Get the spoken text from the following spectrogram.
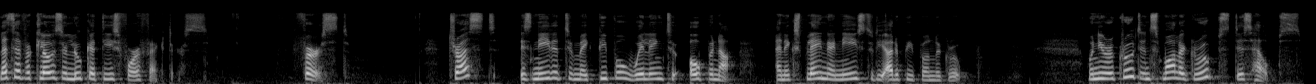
Let's have a closer look at these four factors. First, trust is needed to make people willing to open up and explain their needs to the other people in the group. When you recruit in smaller groups, this helps.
